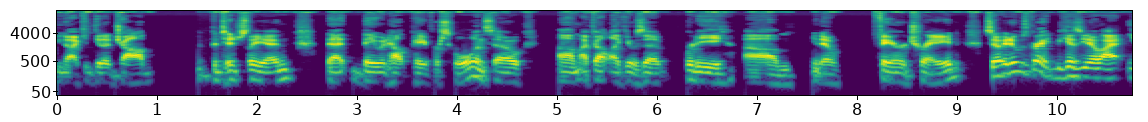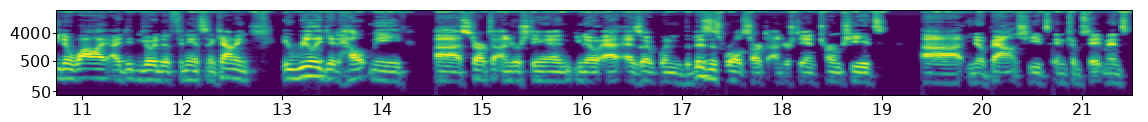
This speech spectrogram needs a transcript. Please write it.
you know I could get a job potentially in, that they would help pay for school, and so um, I felt like it was a pretty, um, you know, fair trade. So, and it was great because, you know, I, you know, while I, I didn't go into finance and accounting, it really did help me uh, start to understand, you know, as, a, when the business world start to understand term sheets, uh, you know, balance sheets, income statements,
